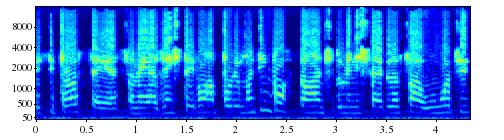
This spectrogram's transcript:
esse processo, né. A gente teve um apoio muito importante do Ministério da Saúde,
